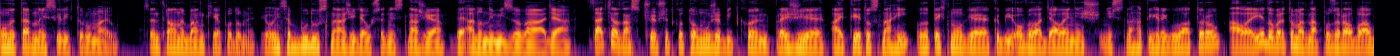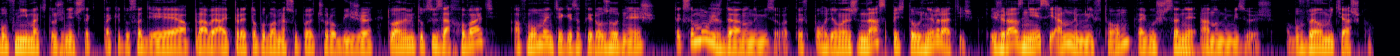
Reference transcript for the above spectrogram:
monetárnej síly, ktorú majú centrálne banky a podobne. Že oni sa budú snažiť a už sa dnes snažia deanonymizovať a zatiaľ nasvedčuje všetko tomu, že Bitcoin prežije aj tieto snahy, lebo tá technológia je akoby oveľa ďalej než, než snaha tých regulátorov, ale je dobre to mať na pozor alebo, alebo vnímať to, že niečo tak, takéto sa deje a práve aj preto podľa mňa super, čo robí, že tú anonymitu si zachovať a v momente, keď sa ty rozhodneš, tak sa môžeš deanonymizovať, to je v pohode, lenže naspäť to už nevrátiš. Keď raz nie si anonymný v tom, tak už sa neanonymizuješ, alebo veľmi ťažko.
